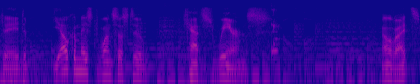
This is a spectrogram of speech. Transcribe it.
Okay, the, the alchemist wants us to catch worms. Alright.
